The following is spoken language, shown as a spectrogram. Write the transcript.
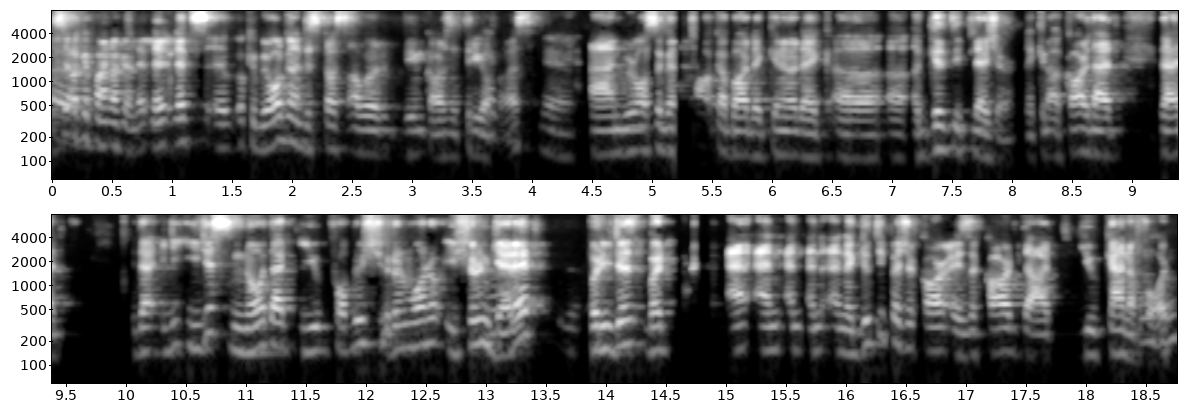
so, okay, fine. Okay, let, us Uh, okay, we're all going to discuss our dream cars, the three of Okay. us, Yeah. and we're also going to talk about like you know like uh, a, a guilty pleasure, like you know a car that that that you you just know that you probably shouldn't want to, you shouldn't get it, but you just but and and and and, and a guilty pleasure car is a car that you can afford.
